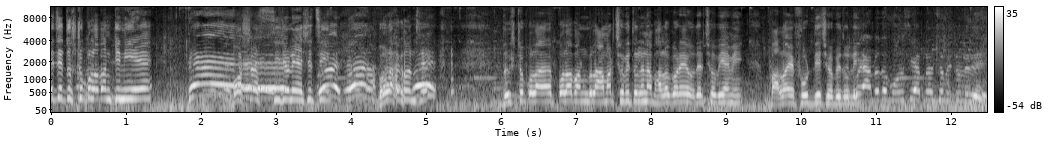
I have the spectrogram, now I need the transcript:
এই যে দুষ্টু পোলাপানকে নিয়ে বর্ষার সিজনে এসেছি ভোলাগঞ্জে। দুষ্ট পোলা, পোলাপানগুলো আমার ছবি তুলে না, ভালো করে ওদের ছবি আমি ভালো এফোর্ট দিয়ে ছবি তুলি। আমরা তো বলছি আপনার ছবি তুলে দিই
